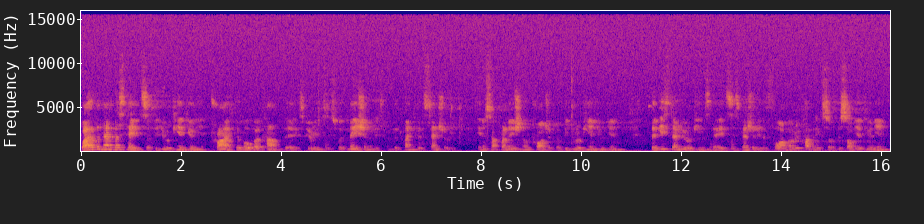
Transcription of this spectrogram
While the member states of the European Union tried to overcome their experiences with nationalism in the 20th century in a supranational project of the European Union, the Eastern European states, especially the former republics of the Soviet Union,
